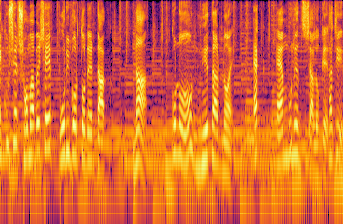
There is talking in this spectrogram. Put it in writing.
একুশের সমাবেশে পরিবর্তনের ডাক। না, কোনো নেতার নয়, এক অ্যাম্বুলেন্স চালকের। হাজির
